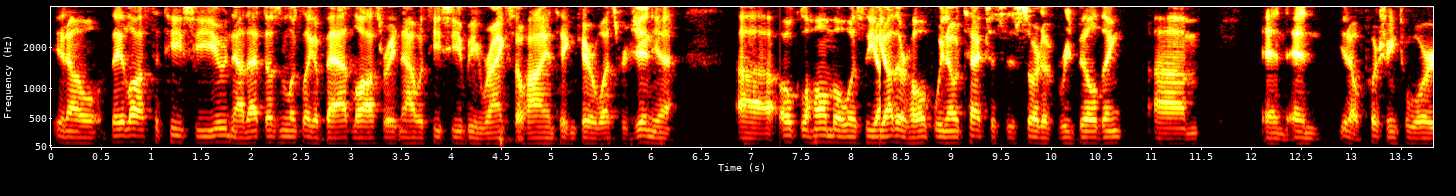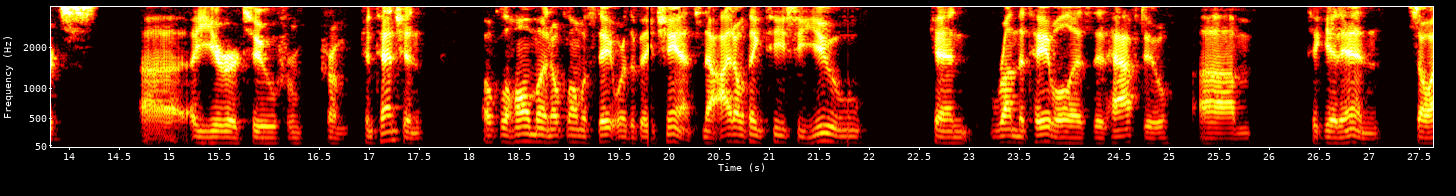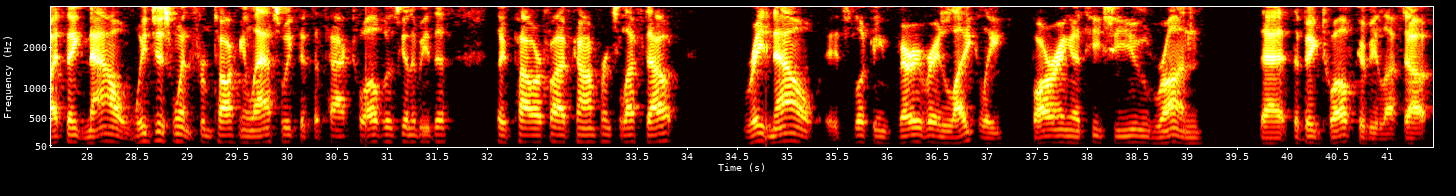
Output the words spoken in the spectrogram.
You know, they lost to TCU. Now, that doesn't look like a bad loss right now with TCU being ranked so high and taking care of West Virginia. Uh, Oklahoma was the other hope. We know Texas is sort of rebuilding um, and, and, you know, pushing towards uh, a year or two from, from contention. Oklahoma and Oklahoma State were the big chance. Now, I don't think TCU can run the table as they'd have to um, to get in. So I think now we just went from talking last week that the Pac-12 was going to be the the Power Five conference left out. Right now, it's looking very, very likely, barring a TCU run, that the Big 12 could be left out.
